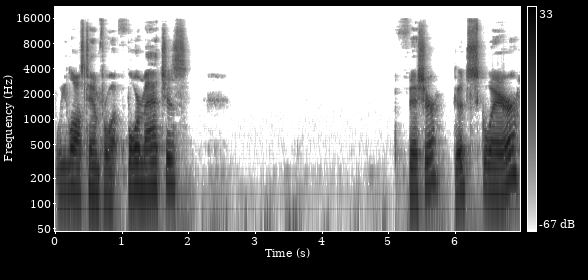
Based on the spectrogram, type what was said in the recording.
we lost him for what four matches. Fisher, good square.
